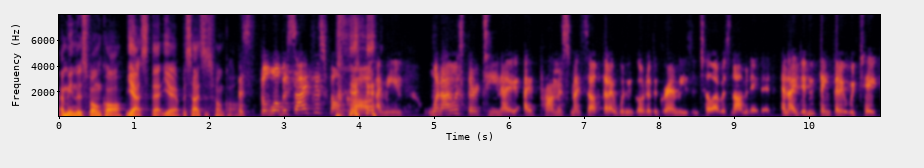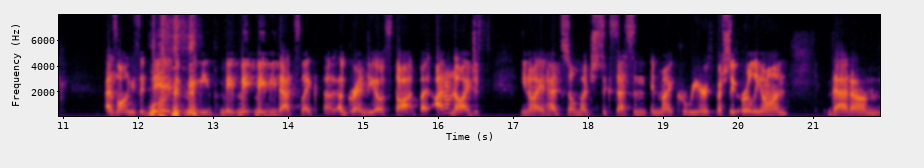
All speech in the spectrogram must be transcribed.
I mean, this phone call. Yes, that yeah. Besides this phone call, Bes- but well, besides this phone call, I mean, when I was 13, I, I promised myself that I wouldn't go to the Grammys until I was nominated, and I didn't think that it would take as long as it Well- did. maybe, maybe, maybe that's like a, a grandiose thought, but I don't know. I just, you know, I had had so much success in, in my career, especially early on, that um,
